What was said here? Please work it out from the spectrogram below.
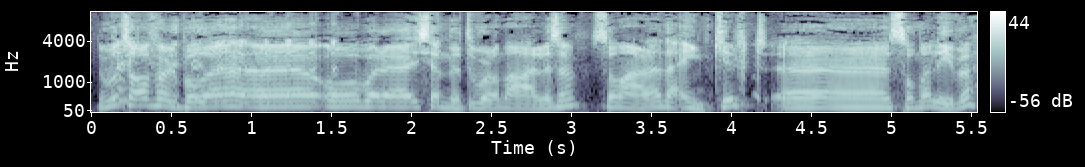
du må ta og føle på det, eh, og bare kjenne etter hvordan det er. liksom. Sånn er det. Det er enkelt. Eh, Sånn er livet.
